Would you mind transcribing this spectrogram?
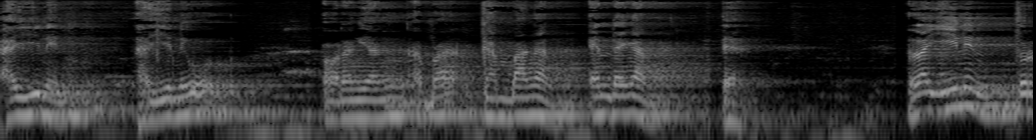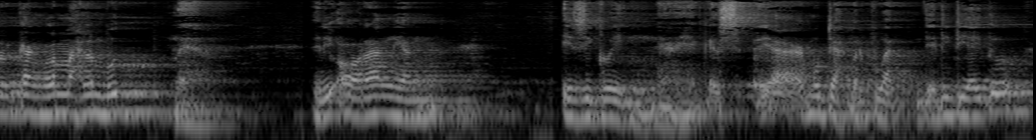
hayinin. Hayin itu orang yang apa? gampangan, entengan. Ya. Layinin tur kang lemah lembut. Nah. Jadi orang yang easy going ya, ya, ya mudah berbuat. Jadi dia itu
